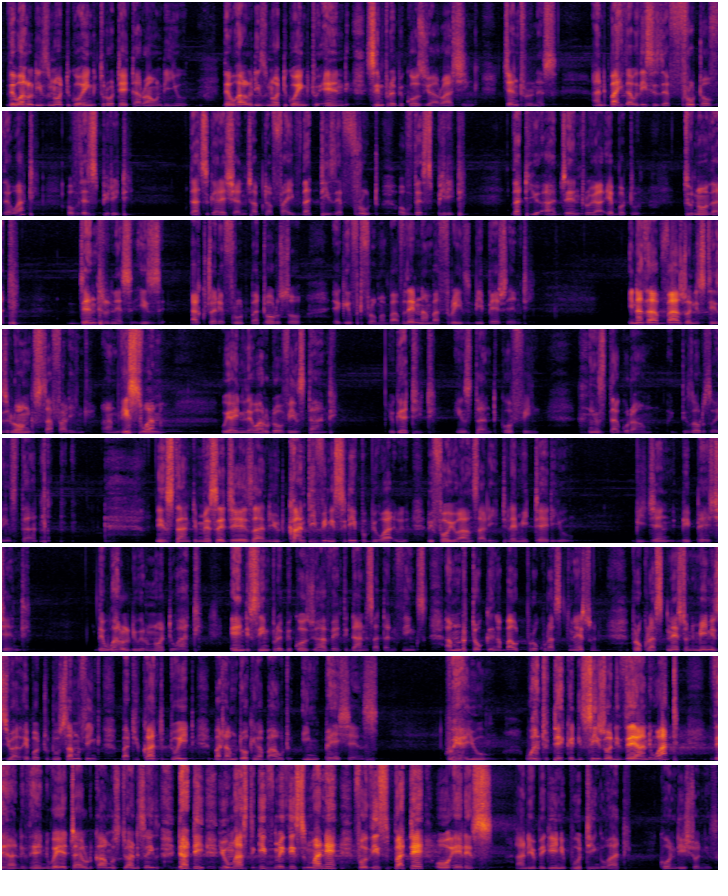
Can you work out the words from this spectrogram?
The world is not going to rotate around you. The world is not going to end simply because you are rushing. Gentleness. And by the way, this is a fruit of the what? Of the Spirit. That's Galatians chapter 5. That is a fruit of the Spirit. That you are gentle, you are able to, to know that gentleness is actually a fruit, but also a gift from above. Then number three is be patient. In other versions, it is long suffering. And this one, we are in the world of instant. You get it? Instant coffee, Instagram. It is also instant. instant messages, and you can't even sleep before you answer it. Let me tell you, be, gen- be patient. The world will not what? End simply because you haven't done certain things. I'm not talking about procrastination. Procrastination means you are able to do something, but you can't do it. But I'm talking about impatience, where you want to take a decision there and what? There and then. Where a child comes to and says, Daddy, you must give me this money for this party or else. And you begin putting what? Conditions.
